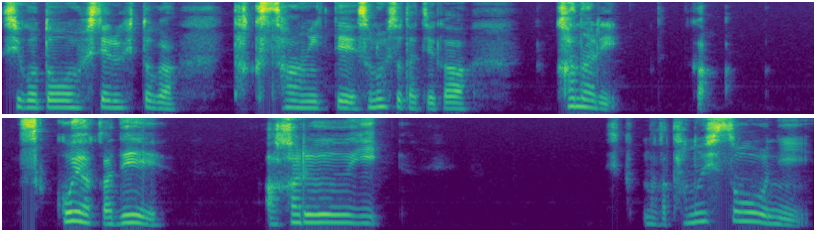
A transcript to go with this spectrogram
仕事をしてる人がたくさんいて、その人たちがかなりが健やかで明るい、なんか楽しそうに、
